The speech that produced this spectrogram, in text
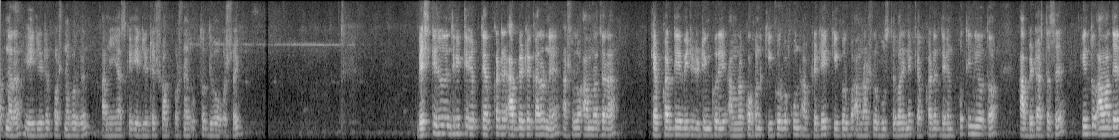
আপনারা এই রিলেটেড প্রশ্ন করবেন। আমি আজকে এই রিলেটেড সব প্রশ্নের উত্তর দেব অবশ্যই। বেশ কিছুদিন থেকে ক্যাপকার্টের আপডেটের কারণে আসলে আমরা যারা ক্যাপকার্ট দিয়ে ভিডিও এডিটিং করি আমরা কখন কি করব, কোন আপডেটে কি করব, আমরা আসলে বুঝতে পারি না। ক্যাপকার্টের দেখেন প্রতিনিয়ত আপডেট আসতেছে। কিন্তু আমাদের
